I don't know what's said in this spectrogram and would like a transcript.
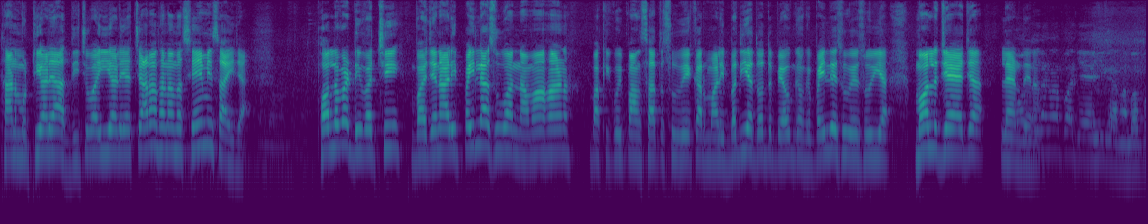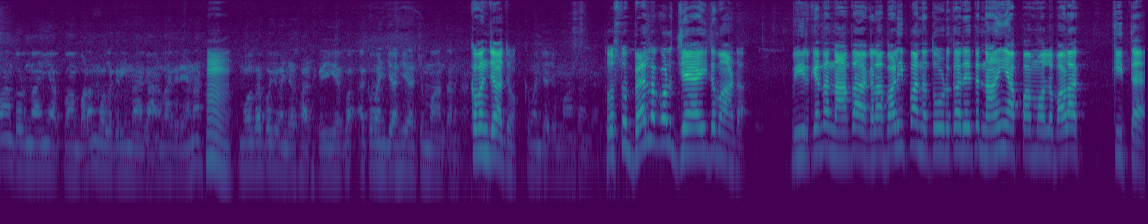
ਥਣ ਮੁੱਠੀ ਵਾਲੇ ਹੱਥ ਦੀ ਚਵਾਈ ਵਾਲੇ ਆ ਚਾਰਾਂ ਥਣਾਂ ਦਾ ਸੇਮ ਹੀ ਸਾਈਜ਼ ਆ। ਫੁੱਲ ਵੱਡੀ ਵੱਛੀ ਵਜਨ ਵਾਲੀ ਪਹਿਲਾ ਸੂਆ ਨਵਾਂ ਹਨ ਬਾਕੀ ਕੋਈ 5-7 ਸੂਏ ਕਰਮ ਵਾਲੀ ਵਧੀਆ ਦੁੱਧ ਪਿਆਉ ਕਿਉਂਕਿ ਪਹਿਲੇ ਸੂਏ ਸੂਈ ਆ। ਮੁੱਲ ਜਾਇਜ਼ ਲੈਣ ਦੇਣਾ। ਨਾ ਆਪਾਂ ਜੈ ਹੀ ਕਰਨਾ ਬਾ ਭਾਂ ਤੋੜਨਾ ਹੀ ਆਪਾਂ ਬੜਾ ਮੁੱਲ ਕਰੀ ਨਾ ਗਾਣ ਲੱਗ ਰਿਹਾ ਨਾ। ਮੁੱਲ ਦਾ 55 60 ਕਰੀ ਆਪਾਂ 51000 ਚ ਮਾਨਤਨ ਕਰ। 51 ਚੋਂ। 51 ਚ ਮਾਨਤਨ ਕਰ। ਦੋਸਤੋ ਬਿਲਕੁਲ ਜਾਇਜ਼ ਡਿਮਾਂਡ ਆ। ਵੀਰ ਕਹਿੰਦਾ, ਨਾ ਤਾਂ ਅਗਲਾ ਬਾਲੀ ਭੰਨ ਤੋੜ ਕਰੇ ਤੇ ਨਾ ਹੀ ਆਪਾਂ ਮੁੱਲ ਬਾਲਾ ਕੀਤਾ।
